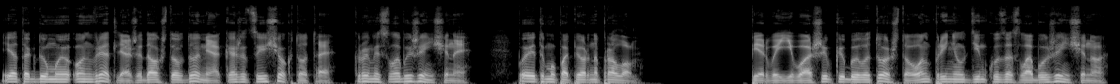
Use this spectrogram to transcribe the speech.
Я так думаю, он вряд ли ожидал, что в доме окажется еще кто-то, кроме слабой женщины, поэтому попер на пролом. Первой его ошибкой было то, что он принял Динку за слабую женщину.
